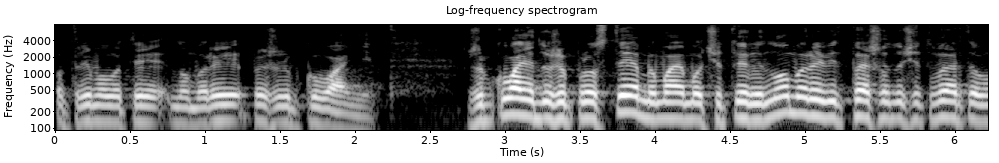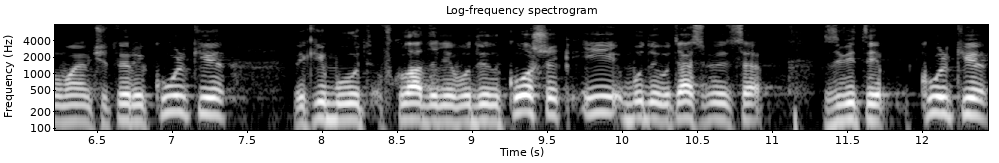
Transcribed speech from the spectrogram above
отримувати номери при жеребкуванні. Жеребкування дуже просте. Ми маємо 4 номери від 1 до 4, ми маємо 4 кульки, які будуть вкладені в один кошик, і буде витягуватися звідти кульки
